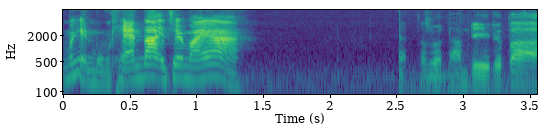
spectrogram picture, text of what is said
ไม่เห็นผมแค้นได้ใช่ไหมอะตำรวจน้ำดีหรือเปล่า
